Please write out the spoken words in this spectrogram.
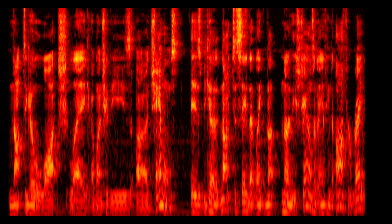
not to go watch like a bunch of these uh, channels is because not to say that like not, none of these channels have anything to offer, right?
